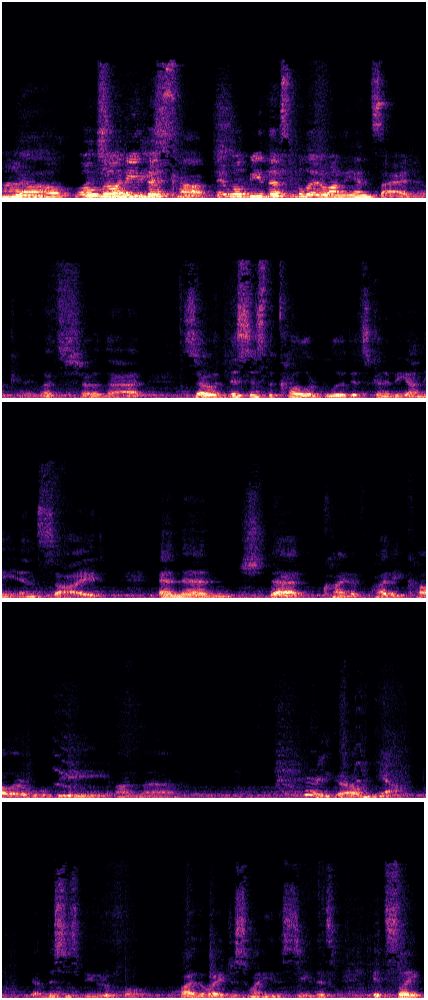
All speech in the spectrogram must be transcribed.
Um, Well, well, it's will one be of these this- cups. it will be this blue on the inside. Okay, let's show that. So this is the color blue that's going to be on the inside, and then that kind of putty color will be on the. There you go. Yeah. Yeah, this is beautiful. By the way, I just want you to see this. It's like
